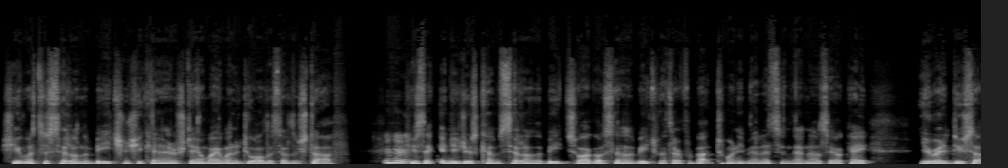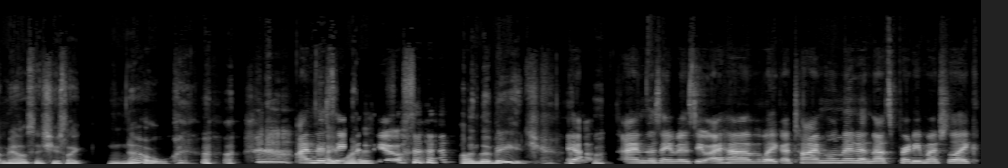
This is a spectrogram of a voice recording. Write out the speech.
she wants to sit on the beach and she can't understand why I want to do all this other stuff. Mm-hmm. She's like, Can you just come sit on the beach? So I'll go sit on the beach with her for about 20 minutes and then I'll say, Okay, you ready to do something else? And she's like, no. I'm the same as you. on the beach. yeah, I'm the same as you. I have like a time limit, and that's pretty much like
